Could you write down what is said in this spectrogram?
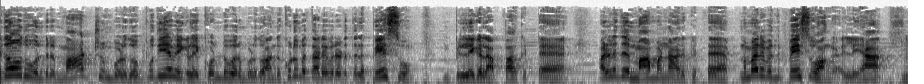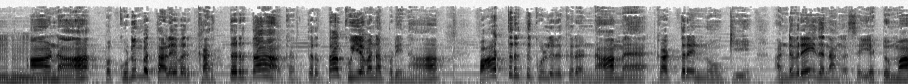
ஏதாவது ஒன்று மாற்றும் பொழுதோ புதியவைகளை கொண்டு வரும் பொழுதோ அந்த குடும்ப தலைவரிடத்துல பேசுவோம். பிள்ளைகள் அப்பா கிட்ட அல்லது மாமனார் கிட்ட இந்த மாதிரி வந்து பேசுவாங்க இல்லையா? ஆனா இப்ப குடும்ப தலைவர் கர்த்தர் தான் கர்த்தர் தான் குயவன் அப்படின்னா பாத்திரத்துக்குள்ள இருக்கிற நாம கர்த்தரை நோக்கி ஆண்டவரே இதை நாங்க செய்யட்டுமா?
